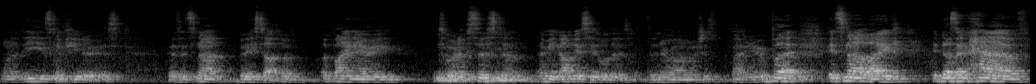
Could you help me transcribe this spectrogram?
one of these computers, because it's not based off of a binary sort of Mhm. system. I mean, obviously, well, there's the neuron, which is binary, but it's not like it doesn't have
